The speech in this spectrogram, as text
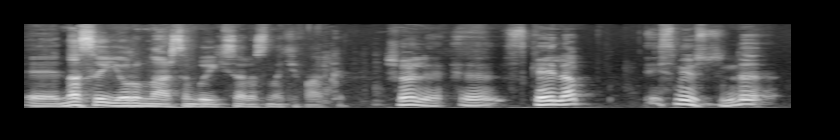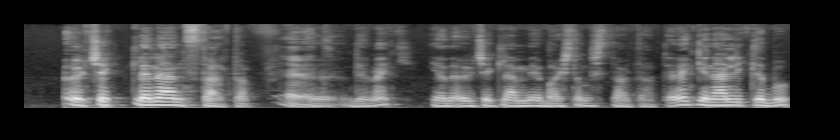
e, nasıl yorumlarsın bu ikisi arasındaki farkı? Şöyle, e, scale up ismi üstünde ölçeklenen startup Evet. e, demek ya da ölçeklenmeye başlamış startup demek. Genellikle bu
